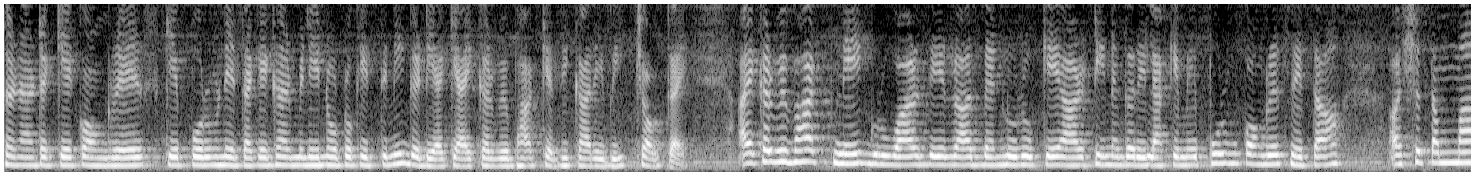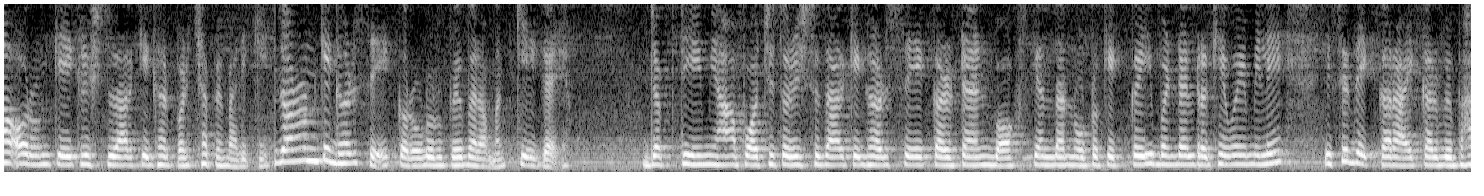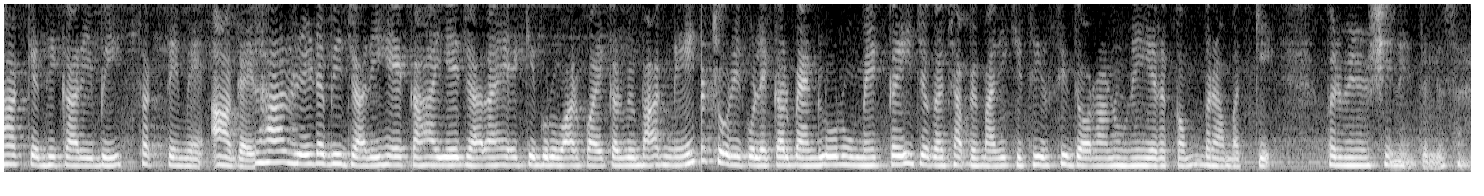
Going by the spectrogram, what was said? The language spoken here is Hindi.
कर्नाटक के कांग्रेस के पूर्व नेता के घर मिली नोटों की इतनी गड्डिया कि आयकर विभाग के अधिकारी भी चौंक गए। आयकर विभाग ने गुरुवार देर रात बेंगलुरु के आरटी नगर इलाके में पूर्व कांग्रेस नेता अश्वतम्मा और उनके एक रिश्तेदार के घर पर छापेमारी की। इस दौरान उनके घर से करोड़ों रुपए बरामद किए गए। जब टीम यहाँ पहुँची तो रिश्तेदार के घर से कर्टन बॉक्स के अंदर नोटों के कई बंडल रखे हुए मिले। इसे देखकर आयकर विभाग के अधिकारी भी सख्ते में आ गए। फ़िलहाल रेड अभी जारी है। कहा यह जा रहा है कि गुरुवार को आयकर विभाग ने चोरी को लेकर बेंगलुरु में कई जगह छापेमारी की थी। उसी दौरान उन्हें ये रकम बरामद की। परवीन सिंह नई दिल्ली से।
